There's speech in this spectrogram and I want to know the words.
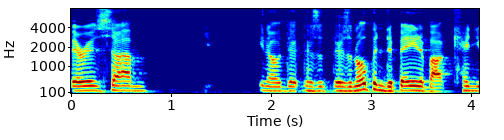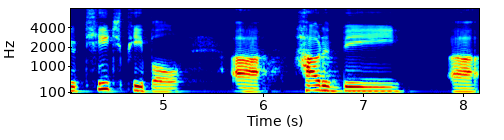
There is, um, you know, there, there's a, there's an open debate about can you teach people uh, how to be uh,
